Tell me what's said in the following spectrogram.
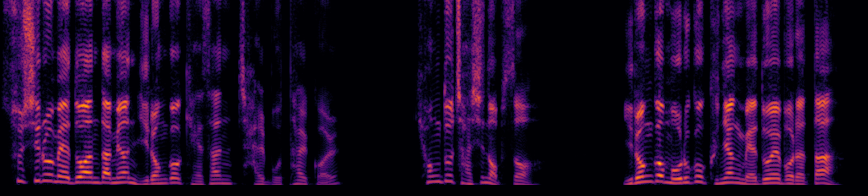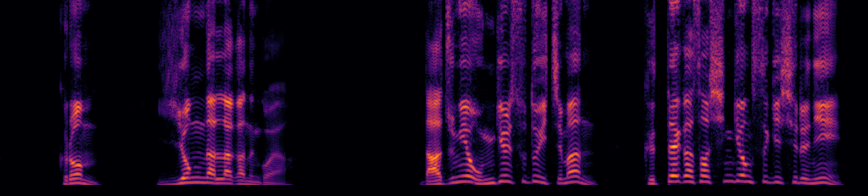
수시로 매도한다면 이런 거 계산 잘 못할걸? 형도 자신 없어. 이런 거 모르고 그냥 매도해버렸다? 그럼 2억 날라가는 거야. 나중에 옮길 수도 있지만 그때 가서 신경 쓰기 싫으니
